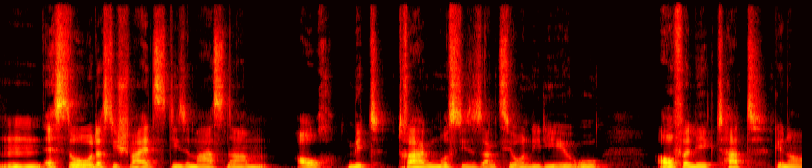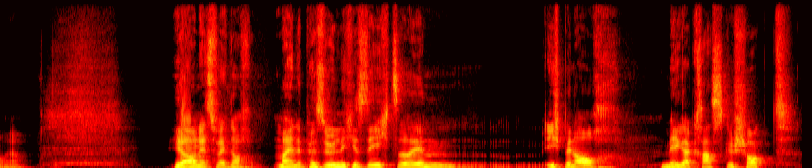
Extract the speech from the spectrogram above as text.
es so, dass die Schweiz diese Maßnahmen auch mittragen muss, diese Sanktionen, die die EU auferlegt hat. Genau, ja. Ja, und jetzt vielleicht noch meine persönliche Sicht. So eben, ich bin auch mega krass geschockt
